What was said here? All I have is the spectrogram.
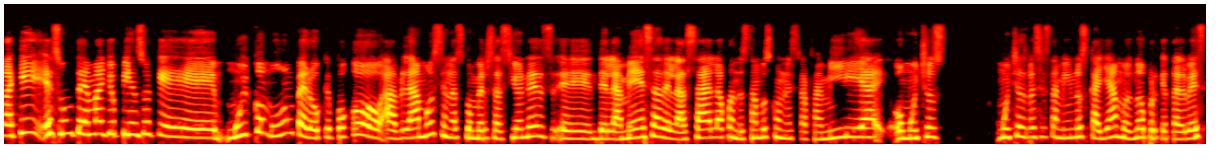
Aquí es un tema, yo pienso que muy común, pero que poco hablamos en las conversaciones eh, de la mesa, de la sala, cuando estamos con nuestra familia o muchos muchas veces también nos callamos, ¿no? Porque tal vez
